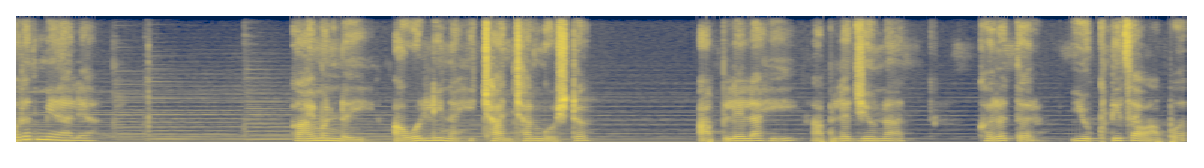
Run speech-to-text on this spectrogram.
परत मिळाल्या. काय मंडळी आवडली नाही छान छान गोष्ट? आपल्यालाही आपल्या जीवनात खरं तर युक्तीचा वापर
